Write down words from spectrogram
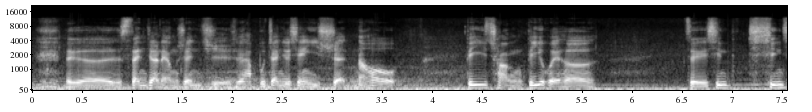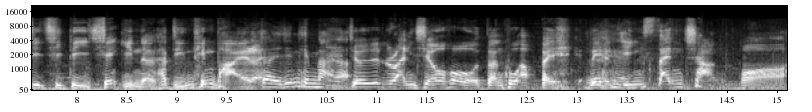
那个三战两胜制，所以他不战就先一胜。然后第一场第一回合，这个星星际基地先赢了，他已经听牌了。对，已经听牌了。就是软球后短裤阿贝连赢三场，哇！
